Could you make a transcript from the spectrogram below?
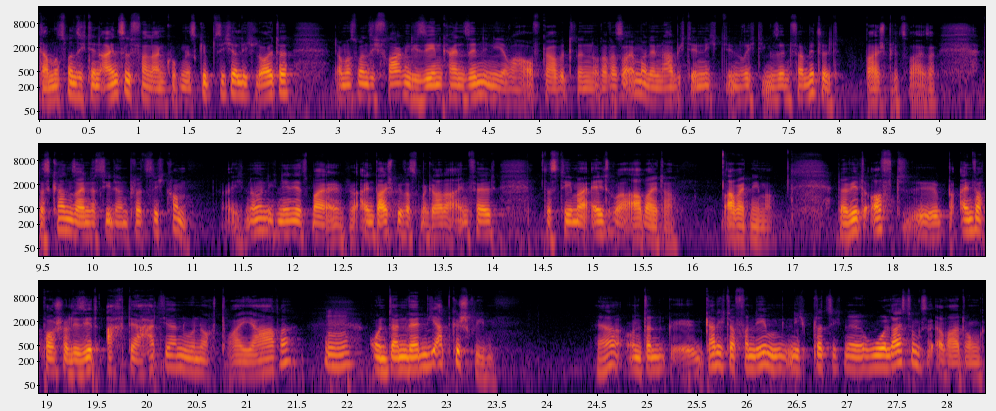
da muss man sich den Einzelfall angucken. Es gibt sicherlich Leute, da muss man sich fragen, die sehen keinen Sinn in ihrer Aufgabe drin oder was auch immer, dann habe ich denen nicht den richtigen Sinn vermittelt, beispielsweise. Das kann sein, dass sie dann plötzlich kommen. Ich, ne, ich nenne jetzt mal ein Beispiel, was mir gerade einfällt, das Thema ältere Arbeiter, Arbeitnehmer. Da wird oft äh, einfach pauschalisiert, ach, der hat ja nur noch drei Jahre mhm. und dann werden die abgeschrieben. Ja, und dann äh, kann ich da von dem nicht plötzlich eine hohe Leistungserwartung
